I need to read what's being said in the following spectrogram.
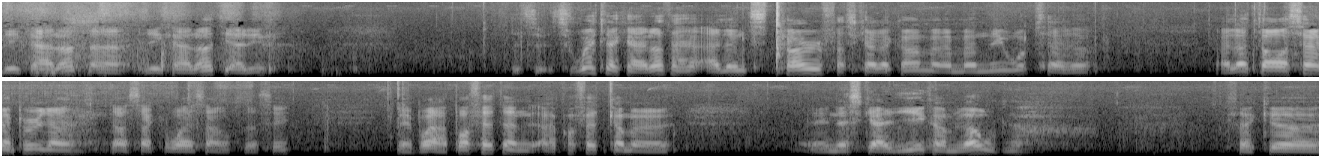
les carottes, euh, les carottes, ils arrivent. Tu, tu vois que la carotte, elle, elle a une petite curve parce qu'elle a comme, un moment donné, oups, elle a, elle a tassé un peu dans, dans sa croissance, là, tu sais. Mais bon, elle n'a pas, fait un- elle a pas fait comme un, un escalier comme l'autre, là. Fait que...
